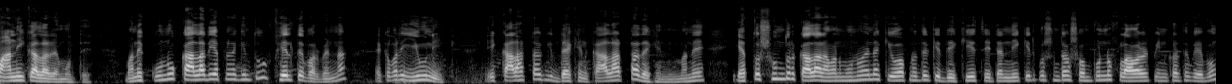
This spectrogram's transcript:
পানি কালারের মধ্যে। মানে কোনো কালারই আপনারা কিন্তু ফেলতে পারবেন না, একেবারে ইউনিক এই কালারটাও কি দেখেন কালারটা দেখেন মানে এত সুন্দর কালার আমার মনে হয় না কেউ আপনাদেরকে দেখিয়েছে, এটা নেকের পোর্শনটাও সম্পূর্ণ ফ্লাওয়ারের প্রিন্ট করা থাকবে এবং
